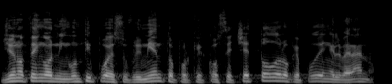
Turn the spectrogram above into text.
yo no tengo ningún tipo de sufrimiento porque coseché todo lo que pude en el verano.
